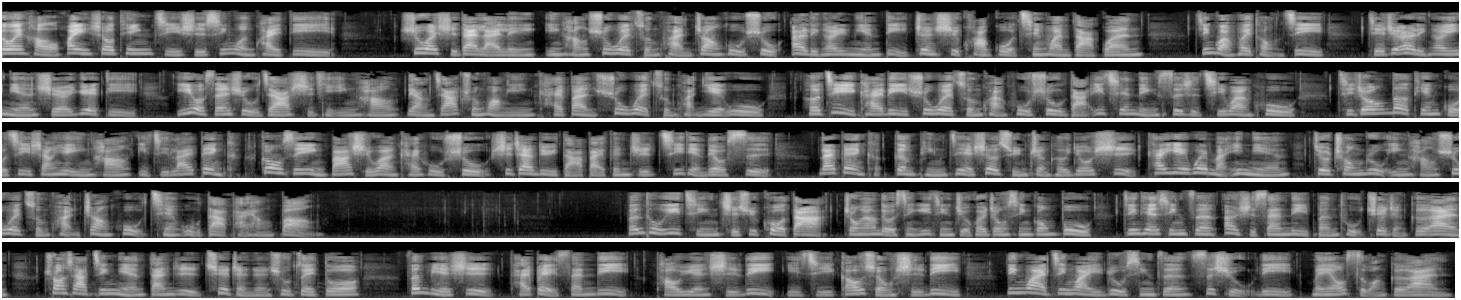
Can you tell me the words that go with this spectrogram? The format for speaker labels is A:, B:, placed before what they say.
A: 各位好，欢迎收听即时新闻快递。数位时代来临，银行数位存款账户数，二零二一年底正式跨过千万大关。金管会统计，截至二零二一年十二月底，已有三十五家实体银行、两家纯网银开办数位存款业务，合计已开立数位存款户数达一千零四十七万户。其中，乐天国际商业银行以及 Line Bank 共吸引八十万开户数，市占率达百分之七点六四。Li Bank 更凭借社群整合优势，开业未满一年就冲入银行数位存款账户前五大排行榜。本土疫情持续扩大，中央流行疫情指挥中心公布，今天新增二十三例本土确诊个案，创下今年单日确诊人数最多，分别是台北三例、桃园十例以及高雄十例。另外，境外一入新增四十五例，没有死亡个案。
